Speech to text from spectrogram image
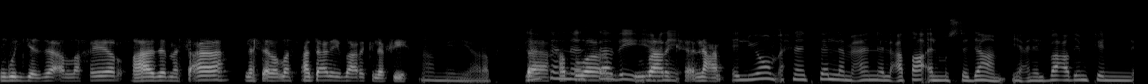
نقول جزاء الله خير. وهذا مسعاه. نسأل الله سبحانه وتعالى يبارك له فيه. آمين يا رب. لكن أستاذي يعني مباركة. نعم. اليوم إحنا نتكلم عن العطاء المستدام. يعني البعض يمكن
